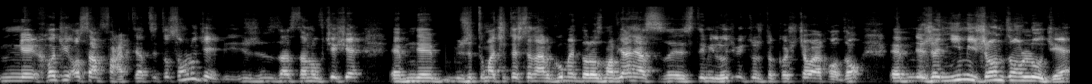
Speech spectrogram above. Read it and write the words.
mm, chodzi o sam fakt, jacy to są ludzie. Zastanówcie się, że tu macie też ten argument do rozmawiania z, z tymi ludźmi, którzy do kościoła chodzą, że nimi rządzą ludzie,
